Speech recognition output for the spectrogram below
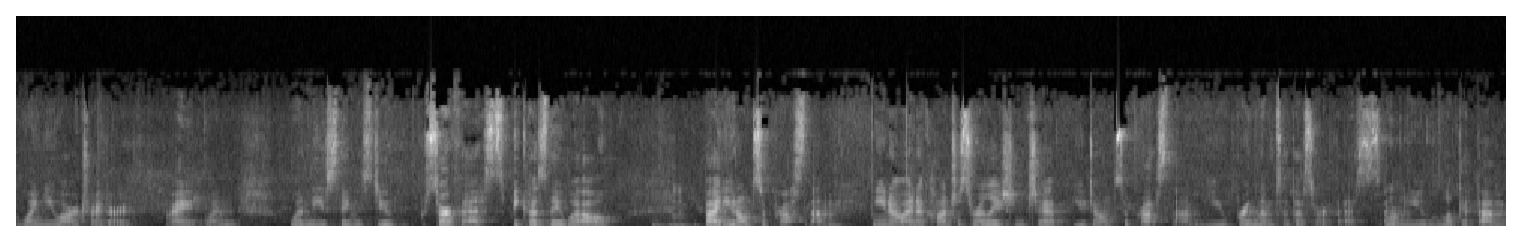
when you are triggered, right? When when these things do surface because they will. But you don't suppress them. You know, in a conscious relationship, you don't suppress them. You bring them to the surface Right. and you look at them,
